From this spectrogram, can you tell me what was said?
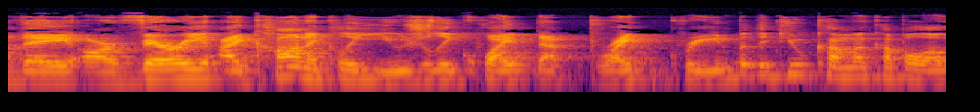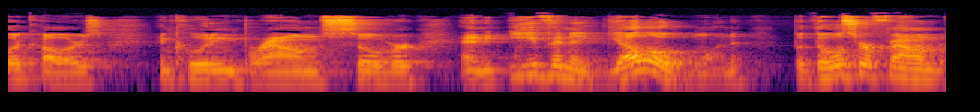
they are very iconically, usually quite that bright green, but they do come a couple other colors, including brown, silver, and even a yellow one. But those are found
